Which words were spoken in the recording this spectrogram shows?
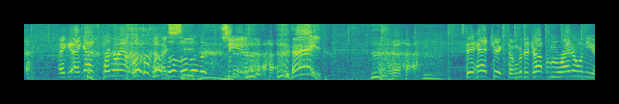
Hey, hey, guys, turn around. Look, look, I look, see. look, look, look. See ya. Hey. Stay hat tricks. I'm gonna drop them right on you.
